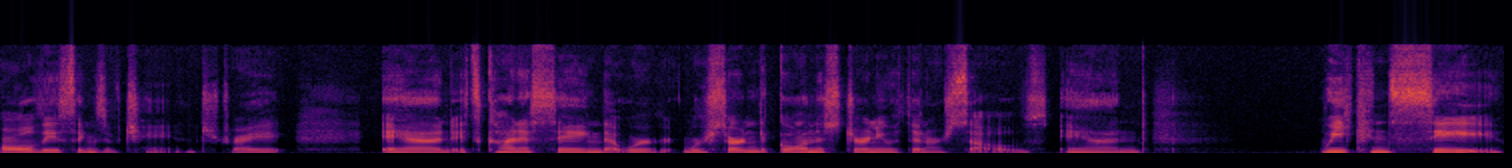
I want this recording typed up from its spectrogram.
all these things have changed, right? And it's kind of saying that we're we're starting to go on this journey within ourselves and we can see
